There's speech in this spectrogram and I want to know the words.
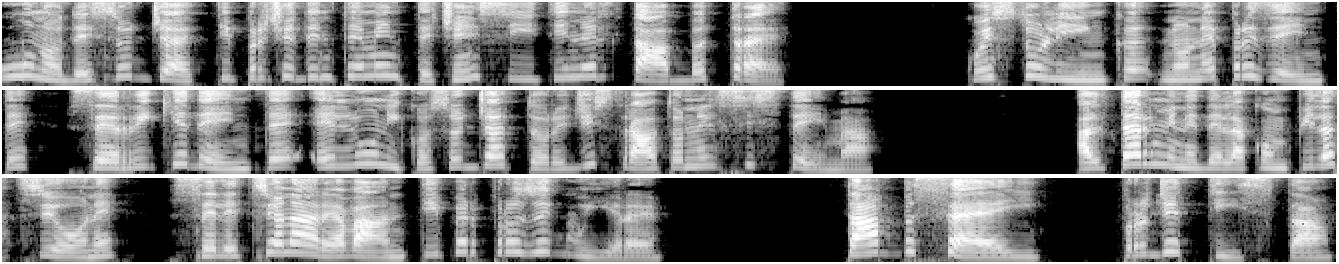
uno dei soggetti precedentemente censiti nel tab 3. Questo link non è presente se il richiedente è l'unico soggetto registrato nel sistema. Al termine della compilazione, selezionare Avanti per proseguire. Tab 6. Progettista.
